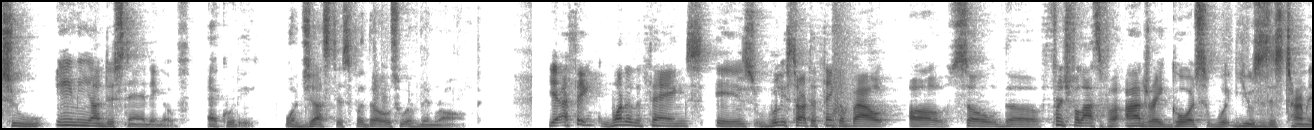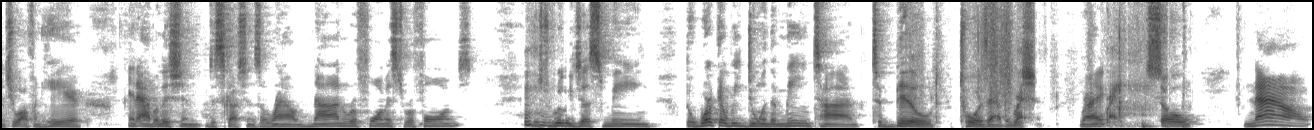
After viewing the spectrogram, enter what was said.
to any understanding of equity or justice for those who have been wronged. Yeah, I think one of the things is really start to think about. Uh, so the French philosopher Andre Gorz would uses this term that you often hear in abolition discussions around non-reformist reforms, mm-hmm. which really just mean the work that we do in the meantime to build towards abolition right? Right. So now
